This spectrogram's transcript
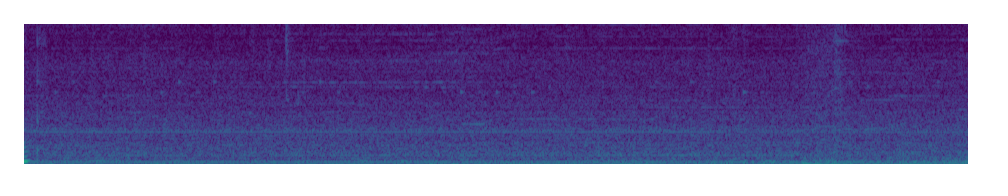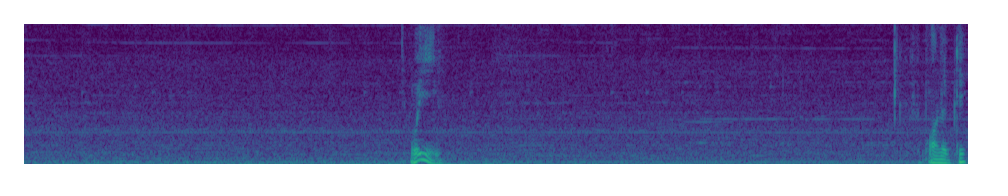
Hop. Oui. Je prends le petit.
